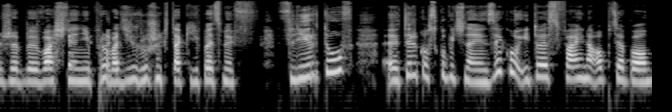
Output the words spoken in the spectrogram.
żeby właśnie nie prowadzić różnych takich powiedzmy flirtów, e, tylko skupić na języku i to jest fajna opcja, bo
